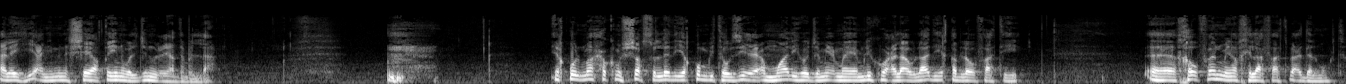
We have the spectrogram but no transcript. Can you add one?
عليه يعني من الشياطين والجن والعياذ بالله. يقول ما حكم الشخص الذي يقوم بتوزيع أمواله وجميع ما يملكه على أولاده قبل وفاته؟ آه، خوفا من الخلافات بعد الموت.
